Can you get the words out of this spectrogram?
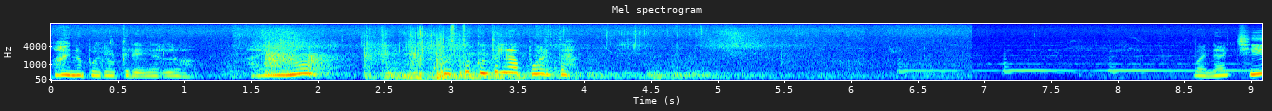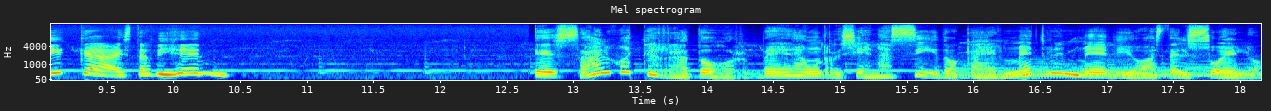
Ay, no puedo creerlo. Ay, no. Justo contra la puerta. Buena chica, está bien. Es algo aterrador ver a un recién nacido caer metro y medio hasta el suelo.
